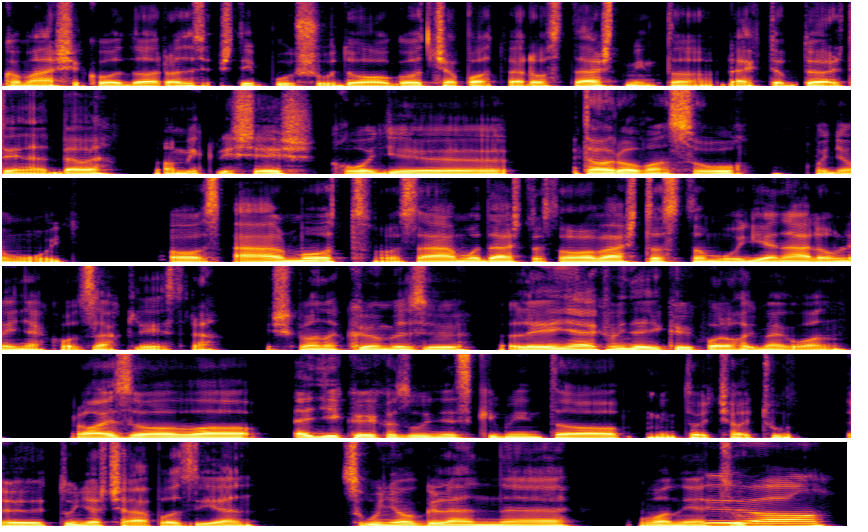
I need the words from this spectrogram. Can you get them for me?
a másik oldalra az típusú dolgot, csapatfelosztást, mint a legtöbb történetben, ami klisés, hogy ö, itt arról van szó, hogy amúgy az álmot, az álmodást, az alvást, azt amúgy ilyen álomlények hozzák létre. És vannak különböző lények, mindegyikük valahogy megvan rajzolva, egyikük az úgy néz ki, mint, a, mint hogyha tunyacsáp az ilyen szúnyog lenne, van ilyen Ő cuk- a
